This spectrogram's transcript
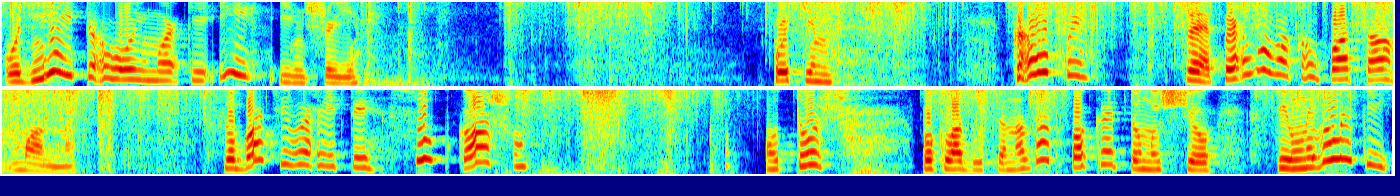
однієї торгової марки і іншої. Потім крупи. Це перлова крупа та манна. Собаці варити, суп, кашу. Отож, покладу це назад в пакет, тому що стіл невеликий,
